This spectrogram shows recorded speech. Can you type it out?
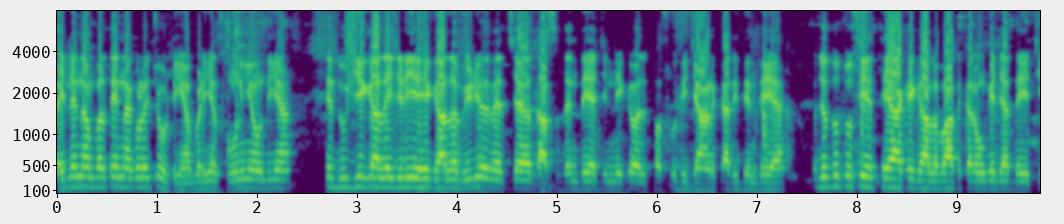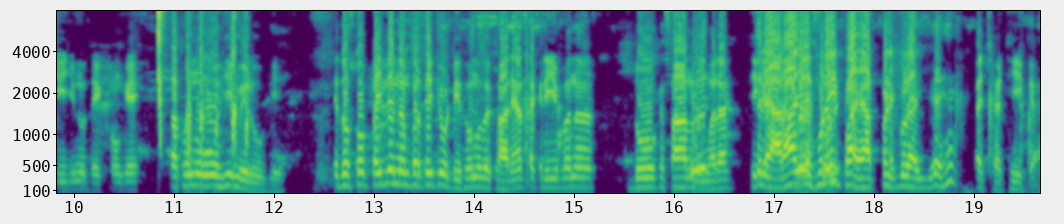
ਪਹਿਲੇ ਨੰਬਰ ਤੇ ਇਹਨਾਂ ਕੋਲੇ ਝੋਟੀਆਂ ਬੜੀਆਂ ਸੋਹਣੀਆਂ ਆਉਂਦੀਆਂ। ਤੇ ਦੂਜੀ ਗੱਲ ਇਹ ਜਿਹੜੀ ਇਹ ਗੱਲ ਵੀਡੀਓ ਵਿੱਚ ਦੱਸ ਦਿੰਦੇ ਆ ਜਿੰਨੀ ਕੁ ਪਸ਼ੂ ਦੀ ਜਾਣਕਾਰੀ ਦਿੰਦੇ ਆ। ਜਦੋਂ ਤੁਸੀਂ ਇੱਥੇ ਆ ਕੇ ਗੱਲਬਾਤ ਕਰੋਗੇ ਜਦ ਇਹ ਚੀਜ਼ ਨੂੰ ਦੇਖੋਗੇ ਤਾਂ ਤੁਹਾਨੂੰ ਉਹੀ ਮਿਲੂਗੀ। ਇਹ ਦੋਸਤੋ ਪਹਿਲੇ ਨੰਬਰ ਤੇ ਝੋਟੀ ਤੁਹਾਨੂੰ ਦਿਖਾ ਰਿਹਾ ਤਕਰੀਬਨ 2 ਸਾਲ ਉਮਰ ਹੈ ਠੀਕ ਹੈ? ਧਲਿਆਰਾ ਜੇ ਹੁਣੇ ਹੀ ਪਾਇਆ ਆਪਣੇ ਕੋਲ ਆਈ ਹੈ ਇਹ। ਅੱਛਾ ਠੀਕ ਹੈ।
